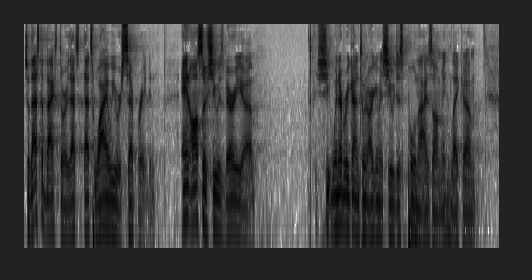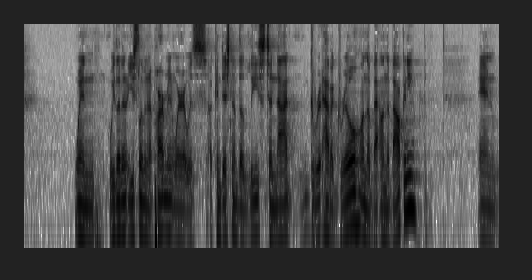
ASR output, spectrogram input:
So that's the backstory. That's, that's why we were separated. And also, she was very. Uh, she, whenever we got into an argument, she would just pull knives on me. Like um, when we live in, used to live in an apartment where it was a condition of the lease to not gr- have a grill on the ba- on the balcony, and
